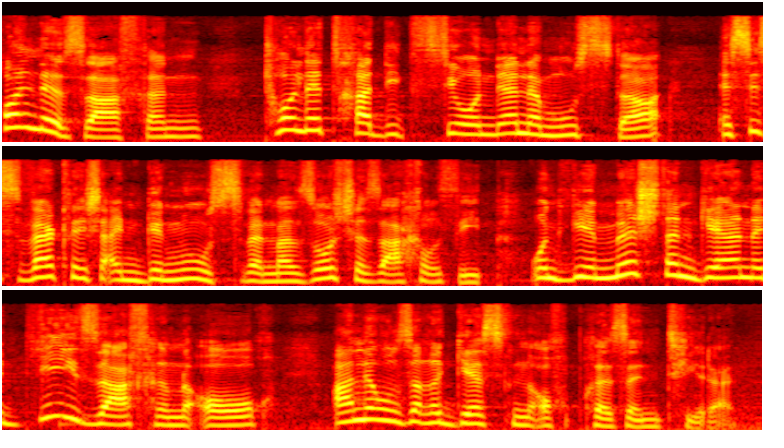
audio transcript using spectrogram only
tolle Sachen, tolle traditionelle Muster. Es ist wirklich ein Genuss, wenn man solche Sachen sieht. Und wir möchten gerne die Sachen auch alle unsere Gäste auch präsentieren.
